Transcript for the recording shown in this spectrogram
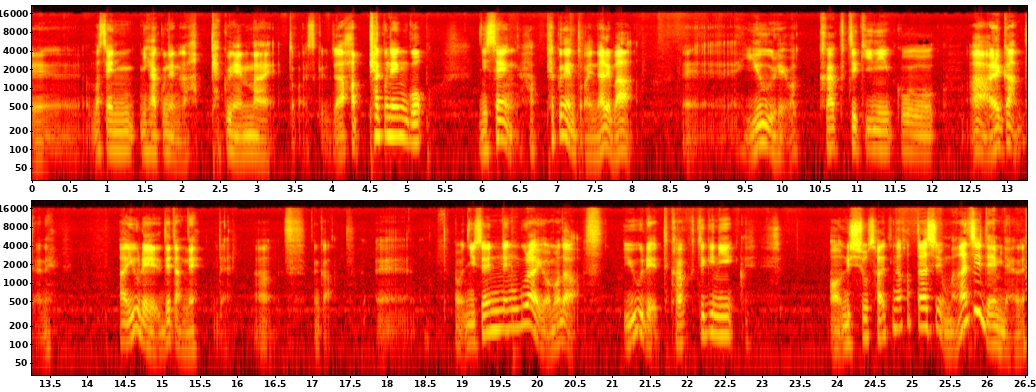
えーまあ、1200年なら800年前とかですけどじゃあ800年後2800年とかになれば、えー、幽霊は科学的にこうあああれかみたいなね。あ幽霊出たね。みたいな。あなんか、えー、2000年ぐらいはまだ幽霊って科学的にあ立証されてなかったらしいよ。マジで？みたいなね、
